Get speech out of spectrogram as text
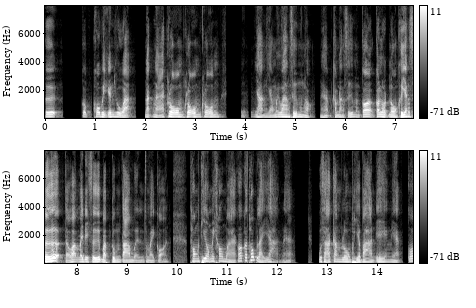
คือก็โควิดกันอยู่อะหนักหนาโครมโครมโครมยังยังไม่ว่างซื้อมึงหรอกนะครับกำลังซื้อมันก็ก็ลดลงคือยังซื้อ แต่ว่าไม่ได้ซื้อแบบตูมตามเหมือนสมัยก่อน ท่องเที่ยวไม่เข้ามาก็กระทบหลายอย่างนะฮะอุตสาหกรรมโรงพยาบาลเองเนี่ยก็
